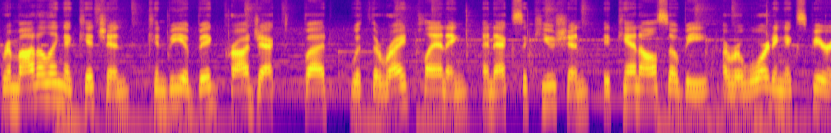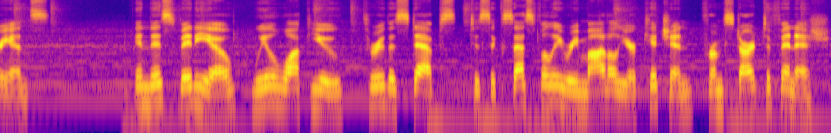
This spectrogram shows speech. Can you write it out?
Remodeling a kitchen can be a big project, but with the right planning and execution, it can also be a rewarding experience. In this video, we'll walk you through the steps to successfully remodel your kitchen from start to finish.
